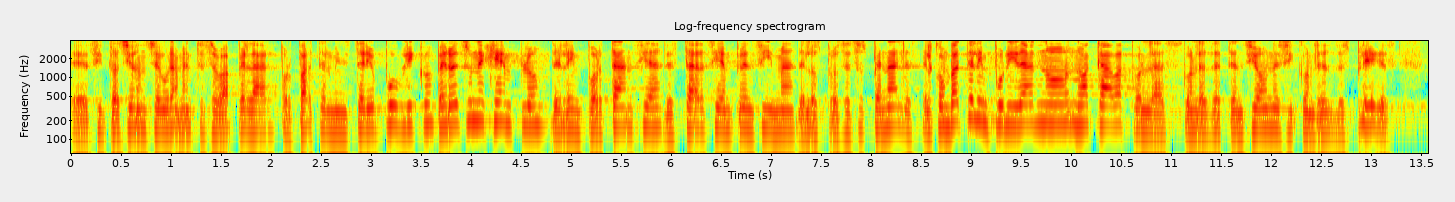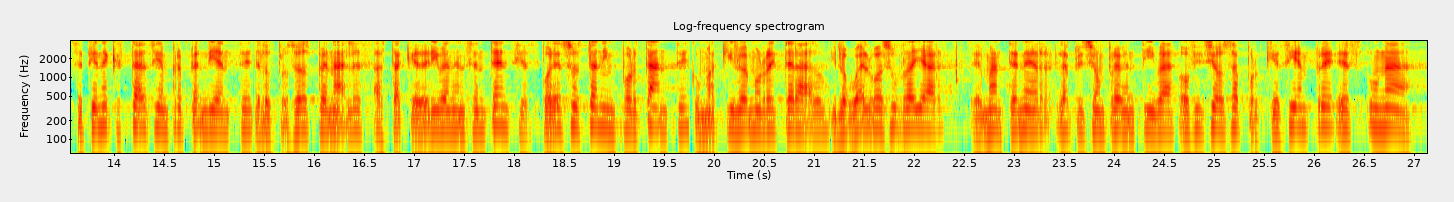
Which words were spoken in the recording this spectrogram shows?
eh, situación seguramente se va a apelar por parte del Ministerio Público, pero es un ejemplo de la importancia de estar siempre encima de los procesos penales. El combate a la impunidad no, no acaba con las, con las detenciones y con los despliegues, se tiene que estar siempre pendiente de los procesos penales hasta que derivan en sentencias. Por eso es tan importante, como aquí lo hemos reiterado y lo vuelvo a subrayar, eh, mantener la prisión preventiva oficiosa porque siempre es una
